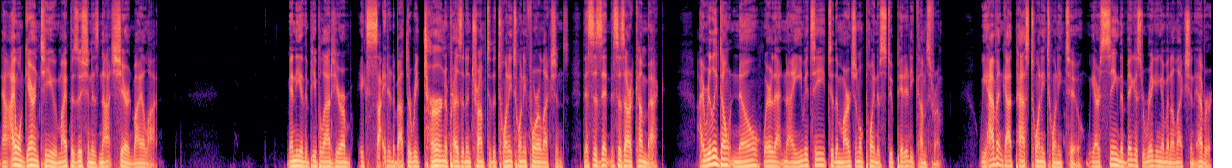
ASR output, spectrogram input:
Now, I will guarantee you my position is not shared by a lot. Many of the people out here are excited about the return of President Trump to the 2024 elections. This is it. This is our comeback. I really don't know where that naivety to the marginal point of stupidity comes from. We haven't got past 2022. We are seeing the biggest rigging of an election ever.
